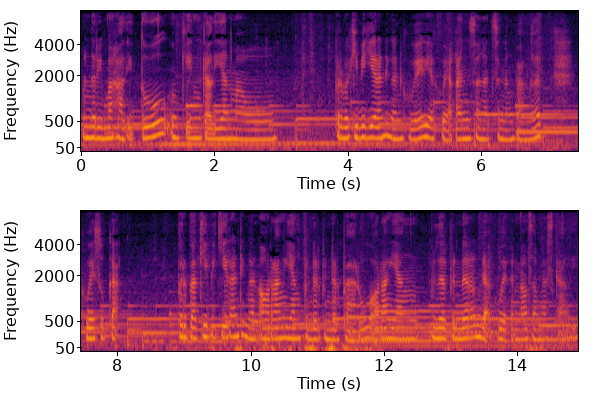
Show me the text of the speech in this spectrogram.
menerima hal itu mungkin kalian mau berbagi pikiran dengan gue ya gue akan sangat seneng banget. Gue suka berbagi pikiran dengan orang yang benar-benar baru orang yang benar-benar nggak gue kenal sama sekali.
